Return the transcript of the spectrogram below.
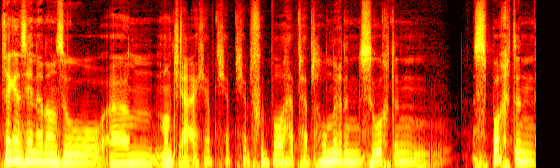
Zeg, en zijn er dan zo... ehm, want ja, je hebt, je, hebt, je hebt voetbal, je hebt, je hebt honderden soorten sporten.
